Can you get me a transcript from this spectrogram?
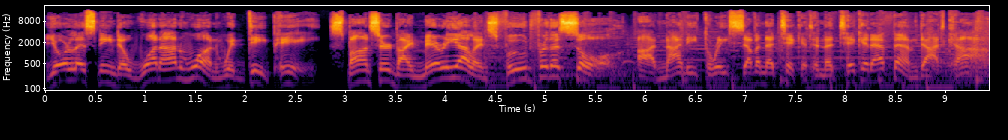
You're listening to One on One with DP, sponsored by Mary Ellen's Food for the Soul on 937 The Ticket and theticketfm.com.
